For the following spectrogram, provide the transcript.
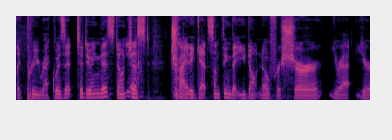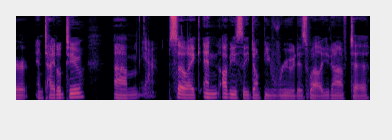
like prerequisite to doing this. Don't Yeah. just try to get something that you don't know for sure you're at, you're entitled to. Um, Yeah. so like, and obviously, don't be rude as well. You don't have to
